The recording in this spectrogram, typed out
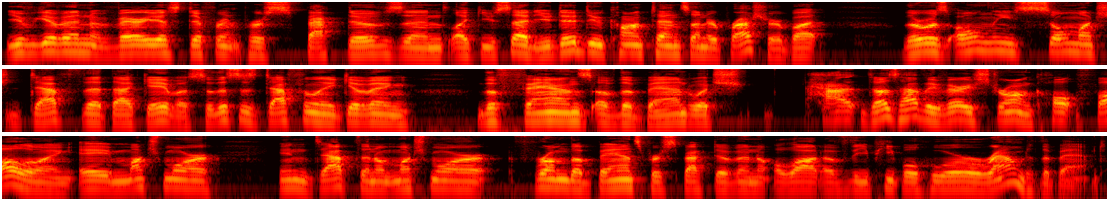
you've given various different perspectives, and like you said, you did do contents under pressure, but there was only so much depth that that gave us. So this is definitely giving the fans of the band, which ha- does have a very strong cult following, a much more in depth and a much more from the band's perspective and a lot of the people who are around the band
